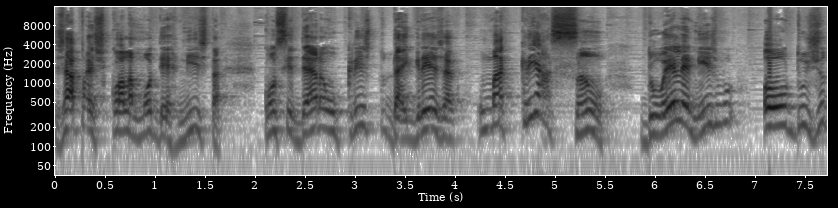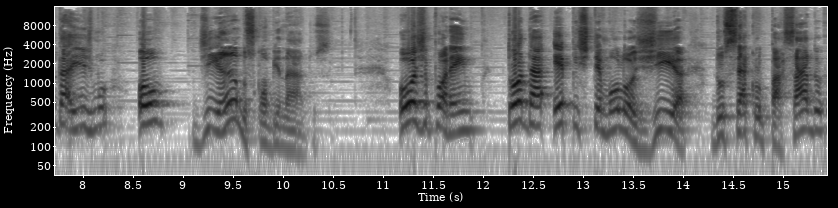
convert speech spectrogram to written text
Já para a escola modernista, consideram o Cristo da igreja uma criação do helenismo ou do judaísmo ou de ambos combinados. Hoje, porém, toda a epistemologia do século passado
